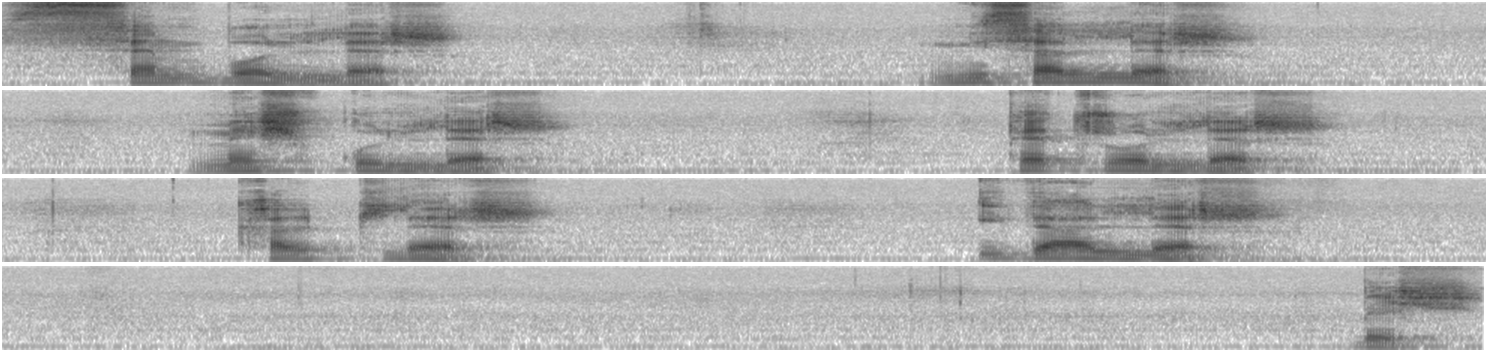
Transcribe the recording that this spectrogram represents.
semboller, misaller, meşguller, petroller, kalpler, idealler. Beş.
